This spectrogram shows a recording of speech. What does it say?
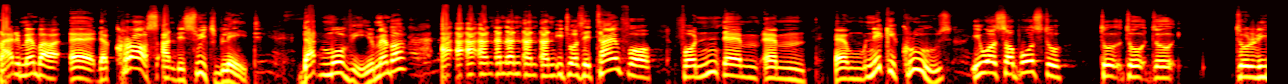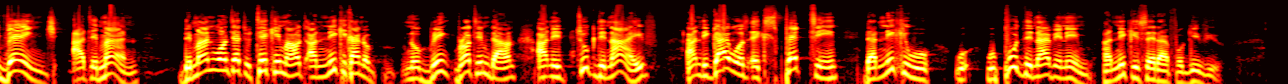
I remember uh, the cross and the switchblade. Yes. That movie, you remember? remember. I, I, and, and, and, and it was a time for for um, um, um, Nicky Cruz. He was supposed to to to to to revenge at a man. The man wanted to take him out, and Nicky kind of you know bring brought him down, and he took the knife, and the guy was expecting that Nicky will will put the knife in him, and Nicky said, I forgive you.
